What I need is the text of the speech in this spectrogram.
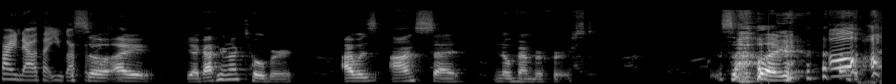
find out that you got so role? i yeah i got here in october i was on set november 1st so like oh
